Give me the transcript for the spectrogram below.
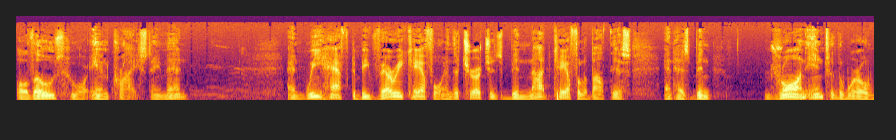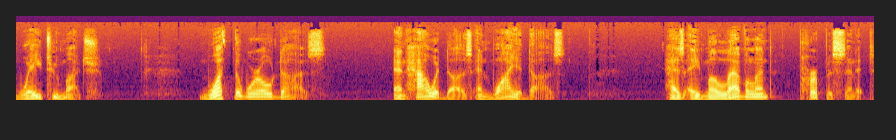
are those who are in Christ. Amen? And we have to be very careful, and the church has been not careful about this and has been drawn into the world way too much. What the world does, and how it does, and why it does, has a malevolent purpose in it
